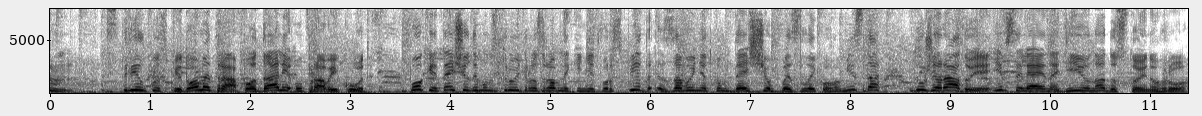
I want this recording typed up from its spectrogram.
стрілку спідометра подалі у правий кут. Поки те, що демонструють розробники Need for Speed, за винятком дещо безликого міста, дуже радує і вселяє надію на достойну гру.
